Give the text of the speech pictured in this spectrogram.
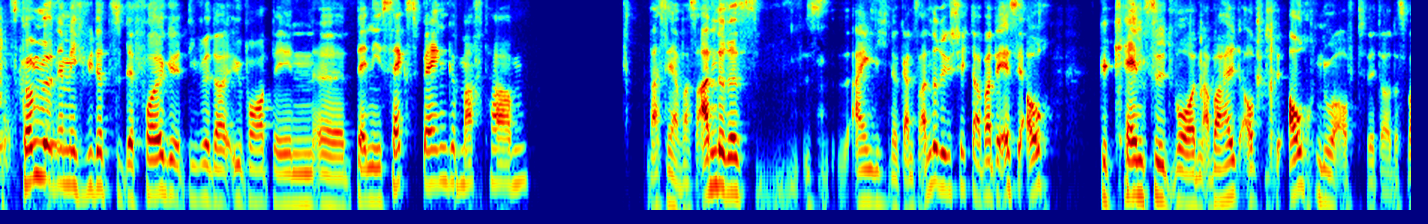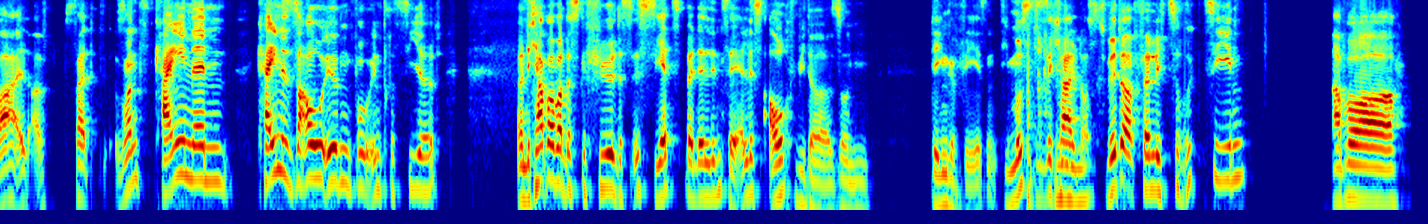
jetzt kommen wir nämlich wieder zu der Folge, die wir da über den äh, Danny Sexbang gemacht haben. Was ja was anderes, ist eigentlich eine ganz andere Geschichte, aber der ist ja auch gecancelt worden, aber halt auf, auch nur auf Twitter. Das war halt, das hat sonst keinen, keine Sau irgendwo interessiert. Und ich habe aber das Gefühl, das ist jetzt bei der Lindsay Ellis auch wieder so ein Ding gewesen. Die musste sich halt Mhm. aus Twitter völlig zurückziehen, aber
